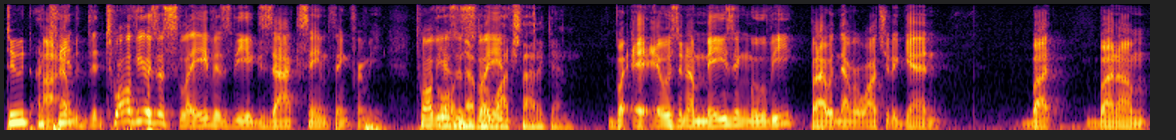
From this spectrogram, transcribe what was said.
dude, I Uh, can't. the 12 Years a Slave is the exact same thing for me. 12 Years I'll a never Slave, watch that again. but it, it was an amazing movie. But I would never watch it again. But but um,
